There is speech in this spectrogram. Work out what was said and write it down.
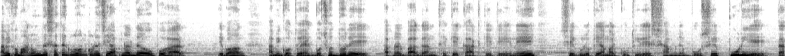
আমি খুব আনন্দের সাথে গ্রহণ করেছি আপনার দেওয়া উপহার এবং আমি গত এক বছর ধরে আপনার বাগান থেকে কাঠ কেটে এনে সেগুলোকে আমার কুটিরের সামনে বসে পুড়িয়ে তার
